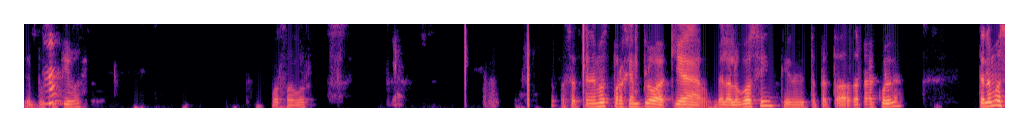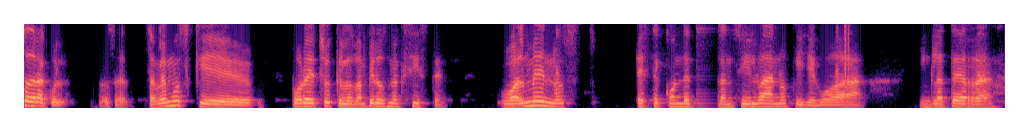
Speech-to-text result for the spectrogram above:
diapositiva. Por favor. O sea, tenemos, por ejemplo, aquí a Bela Lugosi, que interpretó a Drácula. Tenemos a Drácula. O sea, sabemos que por hecho que los vampiros no existen o al menos este conde transilvano que llegó a Inglaterra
